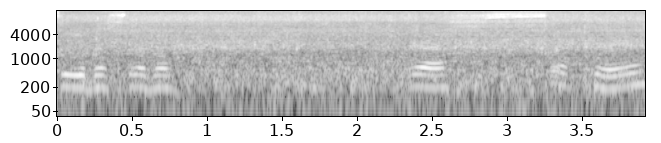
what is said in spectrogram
see this little. Yes, okay.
